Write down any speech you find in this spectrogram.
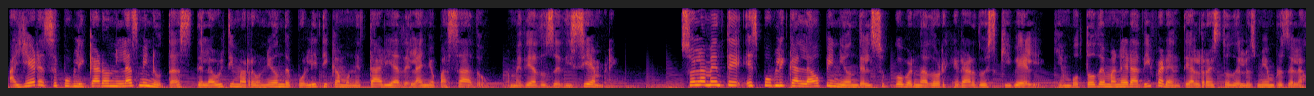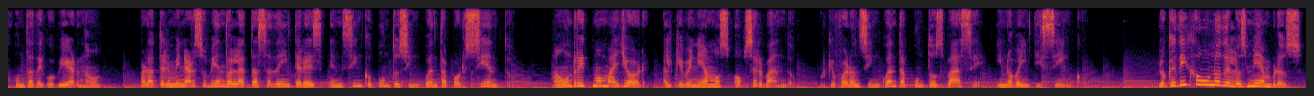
Ayer se publicaron las minutas de la última reunión de política monetaria del año pasado, a mediados de diciembre. Solamente es pública la opinión del subgobernador Gerardo Esquivel, quien votó de manera diferente al resto de los miembros de la Junta de Gobierno, para terminar subiendo la tasa de interés en 5.50%, a un ritmo mayor al que veníamos observando, porque fueron 50 puntos base y no 25. Lo que dijo uno de los miembros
